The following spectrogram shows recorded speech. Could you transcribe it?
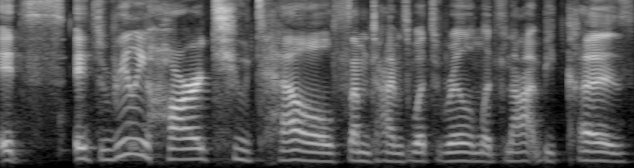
it's it's really hard to tell sometimes what's real and what's not because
